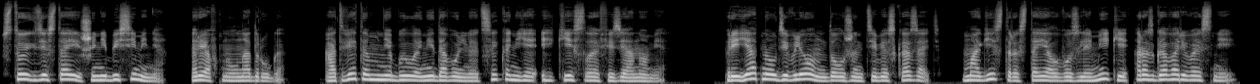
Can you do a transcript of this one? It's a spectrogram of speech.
«Стой, где стоишь, и не беси меня», — рявкнул на друга. Ответом мне было недовольное цыканье и кислая физиономия. Приятно удивлен, должен тебе сказать. Магистр стоял возле Мики, разговаривая с ней.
